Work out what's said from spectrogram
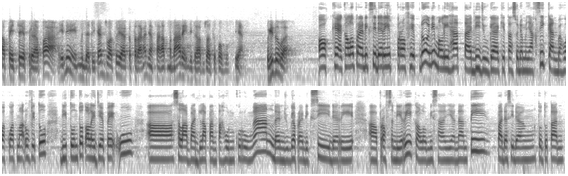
pc berapa ini menjadikan suatu ya keterangan yang sangat menarik di dalam suatu pembuktian begitu mbak Oke, kalau prediksi dari Prof. Hipno ini melihat tadi juga kita sudah menyaksikan bahwa Kuat Ma'ruf itu dituntut oleh JPU uh, eh, selama 8 tahun kurungan dan juga prediksi dari uh, Prof sendiri kalau misalnya nanti pada sidang tuntutan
